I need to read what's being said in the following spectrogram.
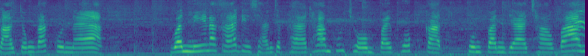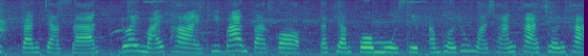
ศาลจงรักกุณาวันนี้นะคะดิฉันจะพาท่านผู้ชมไปพบกับภูมิปัญญาชาวบ้านการจัดสารด้วยไม้พายที่บ้านปากอตะเคียนโปมหมู่สิบอำเภอทุ่งหัวช้างค่ะเชิญค่ะ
